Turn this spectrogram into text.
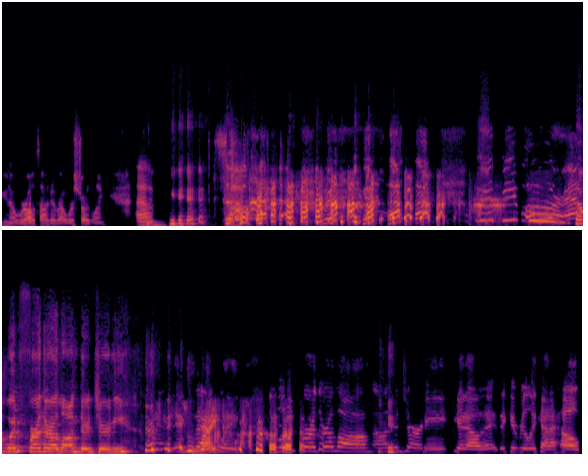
you know we're all talking about we're struggling. Um so with, with, people that would further along their journey. Exactly right. a little further along on the journey you know they, they can really kind of help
